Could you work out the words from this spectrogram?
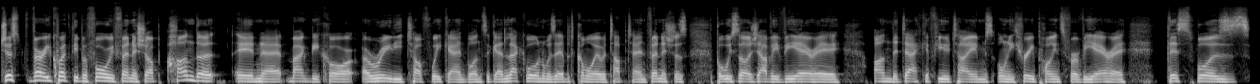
just very quickly before we finish up, Honda in uh, Magny-Cours, a really tough weekend once again. Lecuona was able to come away with top 10 finishes, but we saw Xavi Vierge on the deck a few times, only three points for Vierge. This was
